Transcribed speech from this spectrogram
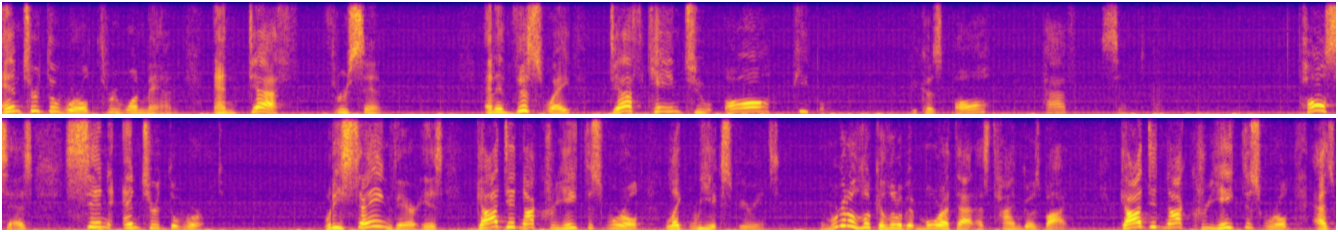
entered the world through one man, and death through sin, and in this way, death came to all people because all have sinned. Paul says sin entered the world. What he's saying there is God did not create this world like we experience it. And we're going to look a little bit more at that as time goes by. God did not create this world as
